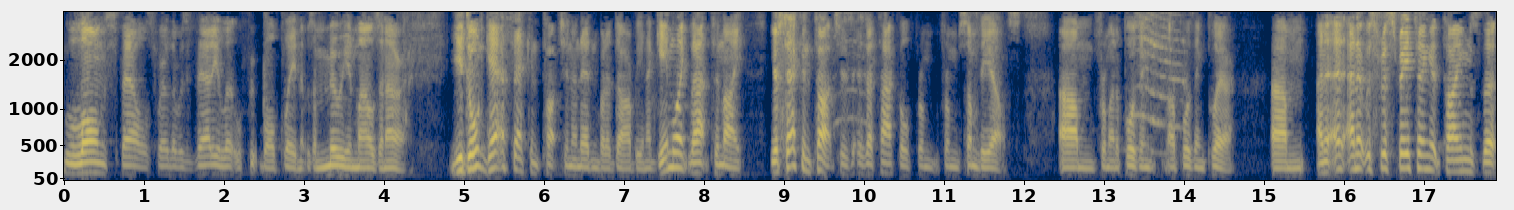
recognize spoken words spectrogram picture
long spells where there was very little football played and it was a million miles an hour. You don't get a second touch in an Edinburgh derby. In a game like that tonight, your second touch is, is a tackle from, from somebody else, um, from an opposing opposing player. Um, and, and, and it was frustrating at times that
